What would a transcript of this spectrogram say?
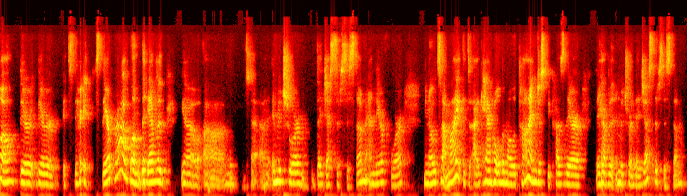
well they're they're it's their it's their problem. They have a you know um, immature digestive system and therefore you know it's not my it's, i can't hold them all the time just because they're they have an immature digestive system.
